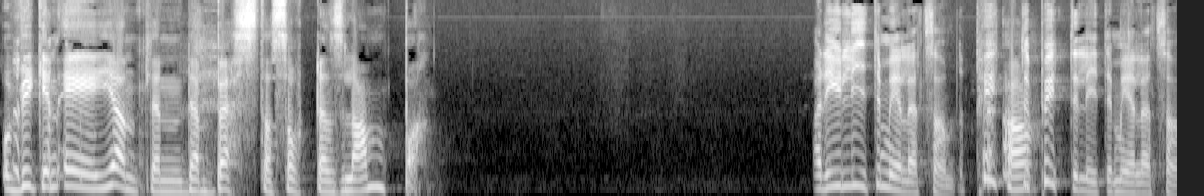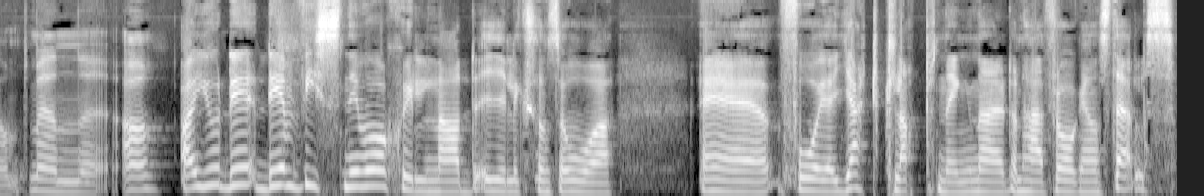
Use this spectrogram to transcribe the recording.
Och vilken är egentligen den bästa sortens lampa? Ja, det är ju lite mer lättsamt. Pytte, pytte lite mer lättsamt. Men eh, ja. Ja, jo, det, det är en viss nivåskillnad i liksom så eh, får jag hjärtklappning när den här frågan ställs.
